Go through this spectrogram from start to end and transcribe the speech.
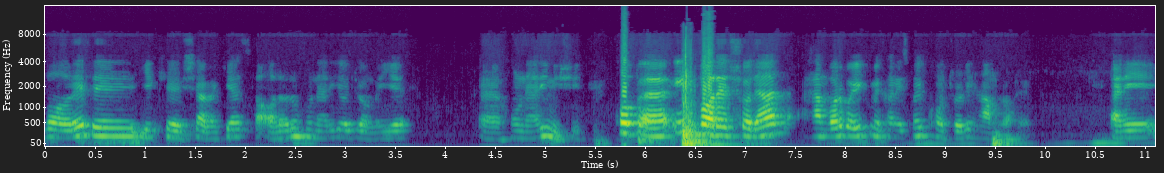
وارد یک شبکه از فعالان هنری یا جامعه هنری میشید؟ خب این وارد شدن همواره با یک مکانیزم کنترلی همراهه. یعنی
